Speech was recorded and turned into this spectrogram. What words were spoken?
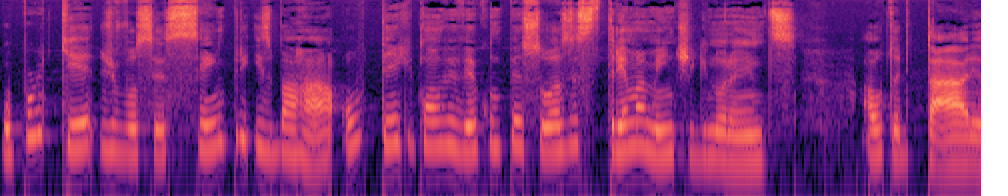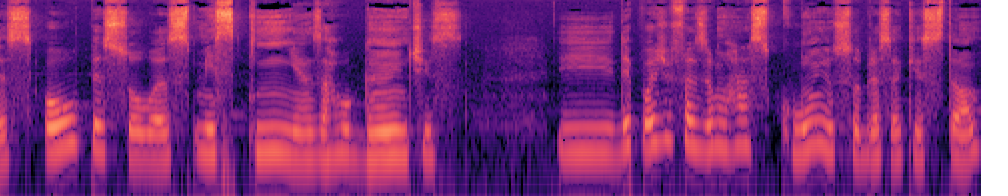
O porquê de você sempre esbarrar ou ter que conviver com pessoas extremamente ignorantes, autoritárias ou pessoas mesquinhas, arrogantes. E depois de fazer um rascunho sobre essa questão,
